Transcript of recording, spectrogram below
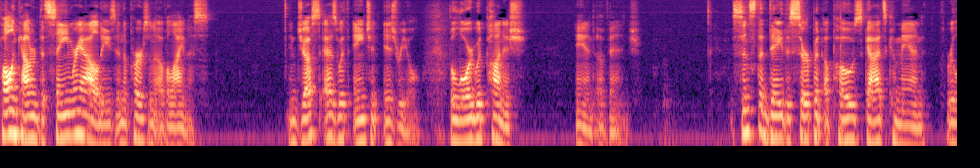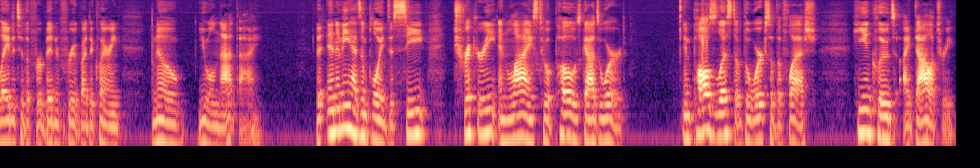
Paul encountered the same realities in the person of Elymas. And just as with ancient Israel, the Lord would punish and avenge. Since the day the serpent opposed God's command related to the forbidden fruit by declaring, No, you will not die, the enemy has employed deceit, trickery, and lies to oppose God's word. In Paul's list of the works of the flesh, he includes idolatry,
